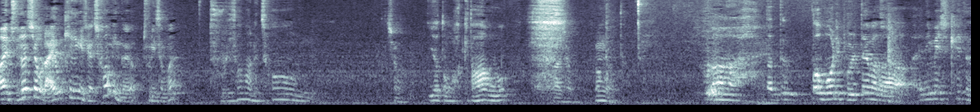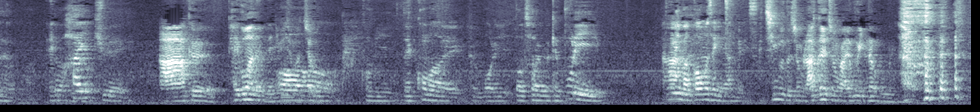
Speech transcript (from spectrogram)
네. 아니 준원 씨하고 라이브 키는 게 제가 처음인가요? 둘이서만? 둘이서만은 처음 그쵸. 이었던 것 같기도 하고. 맞아. 그런 것 같아. 아, 나너 머리 볼 때마다 애니메이션 캐릭터 생각나. 그 애- 하이큐의 아, 그 배구하는 애니메이션 어, 맞죠? 거기 네코마의 그 머리 너처럼 이렇게 뿌리 아. 뿌리만 검은색이 한명 있어. 그 친구도 좀 락을 좀 알고 있나 보고.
